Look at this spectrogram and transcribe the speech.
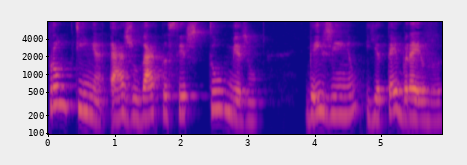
prontinha a ajudar-te a seres tu mesmo. Beijinho e até breve!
